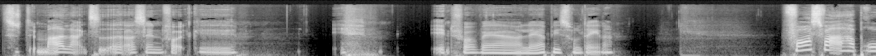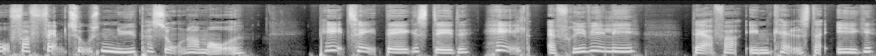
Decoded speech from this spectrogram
Jeg synes, det er meget lang tid at, at sende folk øh, ind for at være lærerbisoldater. Forsvaret har brug for 5.000 nye personer om året. PT dækkes dette helt af frivillige, derfor indkaldes der ikke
